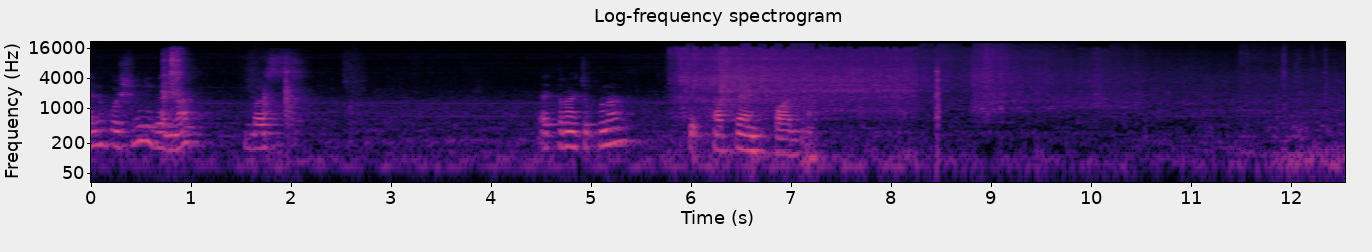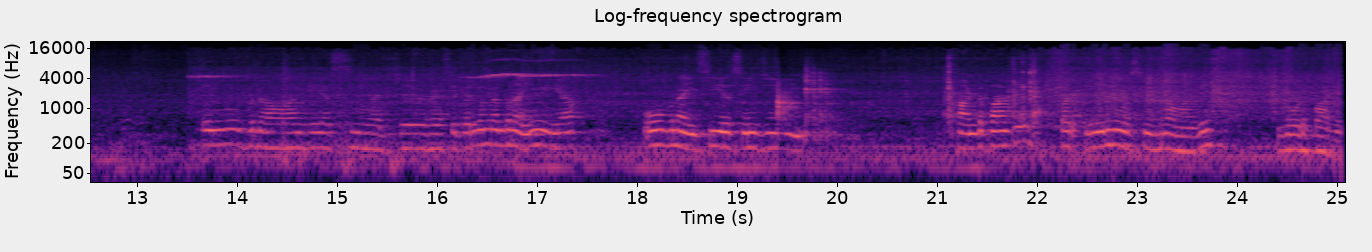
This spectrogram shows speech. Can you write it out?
ਇਹਨੂੰ ਕੁਝ ਵੀ ਨਹੀਂ ਕਰਨਾ, ਬਸ ਇਸ ਤਰ੍ਹਾਂ ਚੁੱਕਣਾ ਤੇ ਆਪਾਂ ਇੰਚ ਪਾ ਦੇਣਾ। ਇਹਨੂੰ ਬਣਾਵਾਂਗੇ ਅਸੀਂ ਅੱਜ। ਵੈਸੇ ਪਹਿਲਾਂ ਮੈਂ ਬਣਾਈ ਹੋਈ ਆ। ਉਹ ਬਣਾਈ ਸੀ ਅਸੀਂ ਜੀ ਖੰਡ ਪਾ ਕੇ, ਪਰ ਇਹਨੂੰ ਅਸੀਂ ਬਣਾਵਾਂਗੇ ਗੁੜ ਪਾ ਕੇ।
